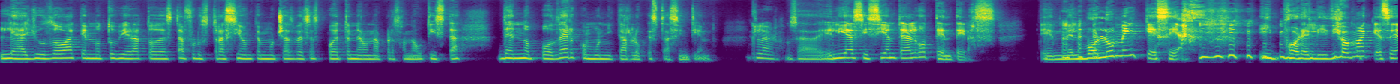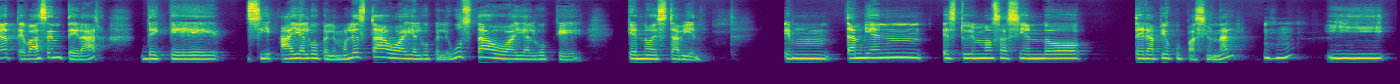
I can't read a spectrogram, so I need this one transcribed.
le ayudó a que no tuviera toda esta frustración que muchas veces puede tener una persona autista de no poder comunicar lo que está sintiendo. Claro. O sea, Elías, si siente algo, te enteras en el volumen que sea y por el idioma que sea, te vas a enterar de que si hay algo que le molesta o hay algo que le gusta o hay algo que, que no está bien. Em, también estuvimos haciendo terapia ocupacional y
